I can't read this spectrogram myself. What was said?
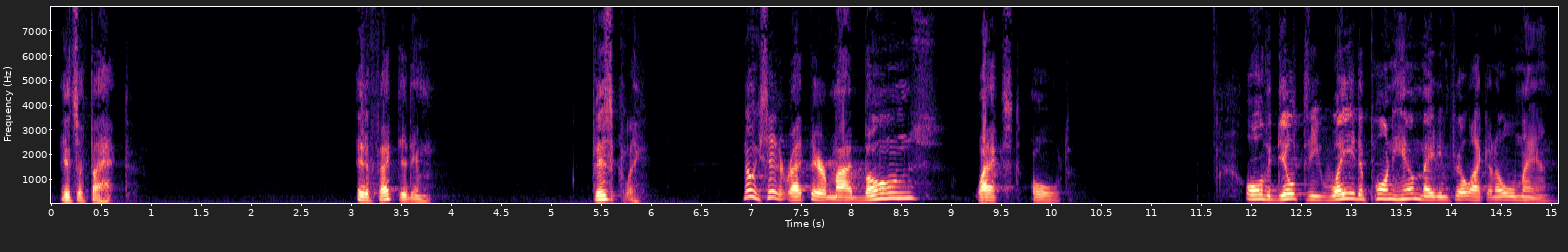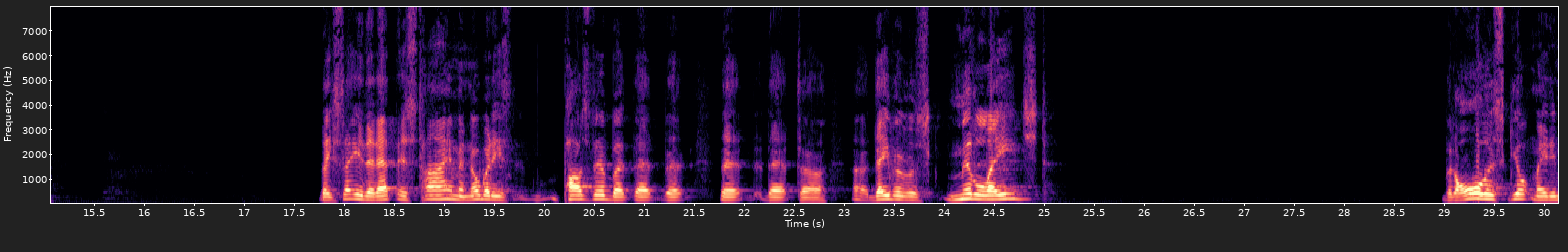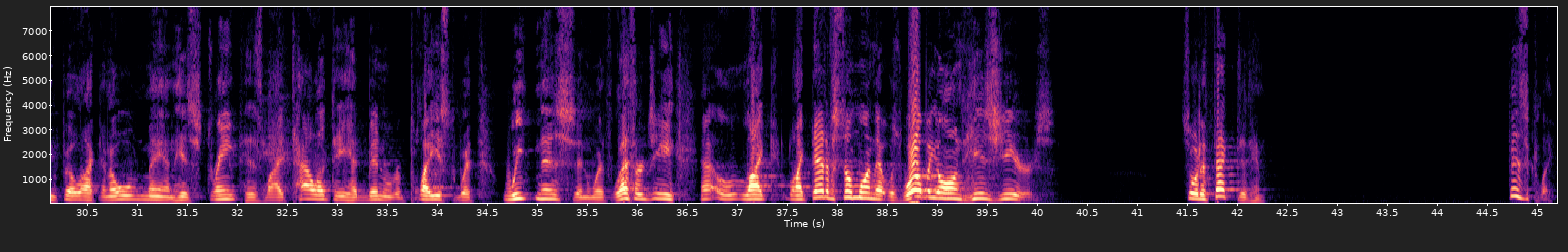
It's a fact. It affected him physically. No, he said it right there. My bones waxed old. All the guilt he weighed upon him made him feel like an old man. They say that at this time, and nobody's positive, but that, that, that, that uh, uh, David was middle aged. But all this guilt made him feel like an old man. His strength, his vitality had been replaced with weakness and with lethargy, uh, like, like that of someone that was well beyond his years. So it affected him physically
